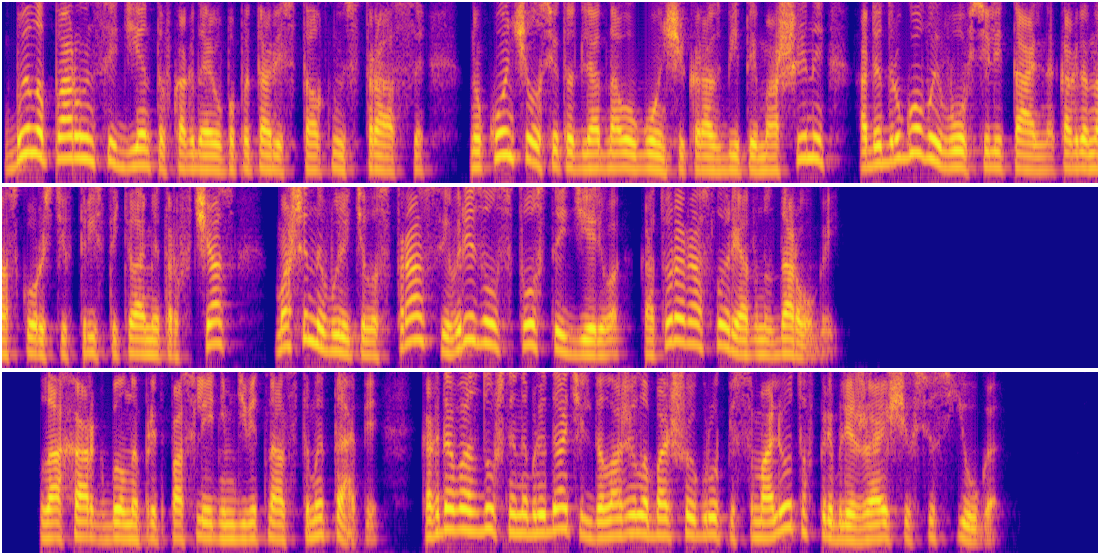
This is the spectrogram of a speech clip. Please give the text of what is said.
Было пару инцидентов, когда его попытались столкнуть с трассы, но кончилось это для одного гонщика разбитой машины, а для другого и вовсе летально, когда на скорости в 300 км в час машина вылетела с трассы и врезалась в толстое дерево, которое росло рядом с дорогой. Лохарк был на предпоследнем девятнадцатом этапе, когда воздушный наблюдатель доложил о большой группе самолетов, приближающихся с юга.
